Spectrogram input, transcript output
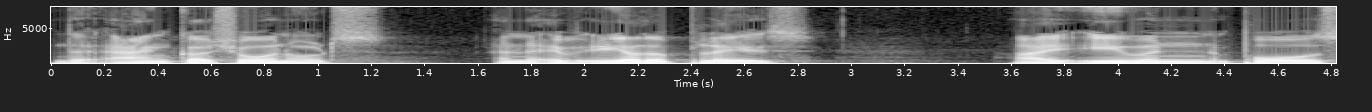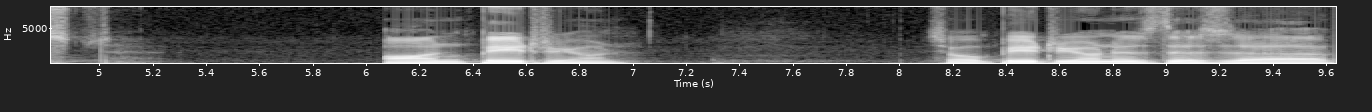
the anchor show notes and every other place. I even post on Patreon. So Patreon is this uh,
